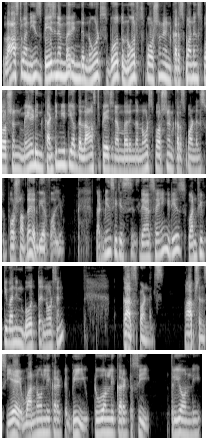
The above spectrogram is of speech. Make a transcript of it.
Last one is page number in the notes, both notes portion and correspondence portion made in continuity of the last page number in the notes portion and correspondence portion of the earlier volume. That means it is, they are saying it is 151 in both notes and correspondence. Options A, 1 only correct, B, 2 only correct, C, 3 only,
